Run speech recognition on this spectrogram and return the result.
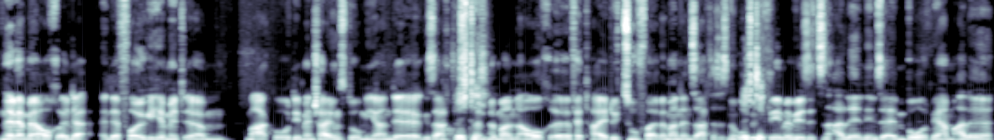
Ne, wir haben ja auch in der, in der Folge hier mit ähm, Marco, dem Entscheidungsdomian, der gesagt, das könnte man auch äh, verteilt durch Zufall. Wenn man dann sagt, das ist eine unbequeme, Richtig. wir sitzen alle in demselben Boot, wir haben alle,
